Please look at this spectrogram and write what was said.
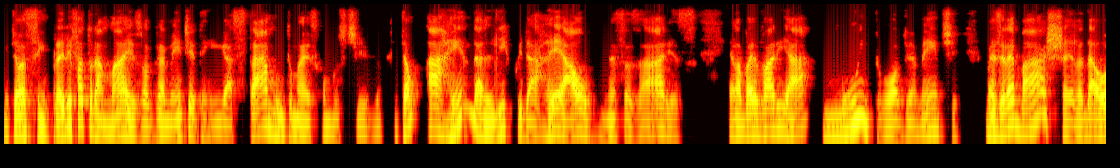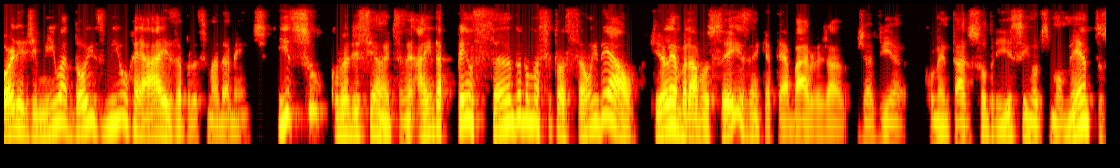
Então, assim, para ele faturar mais, obviamente, ele tem que gastar muito mais combustível. Então, a renda líquida real nessas áreas, ela vai variar muito, obviamente, mas ela é baixa, ela é da ordem de mil a dois mil reais aproximadamente. Isso, como eu disse antes, né, ainda pensando numa situação ideal. Queria lembrar vocês, né, que até a Bárbara já, já havia comentado sobre isso em outros momentos,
